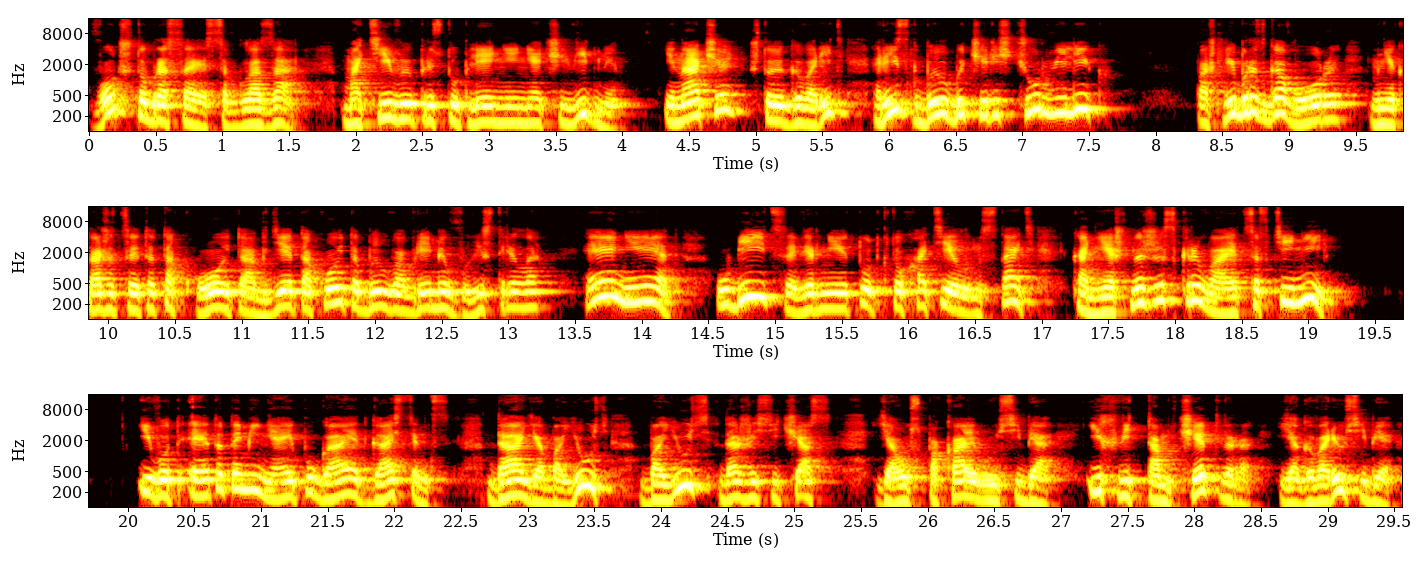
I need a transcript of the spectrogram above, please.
Вот что бросается в глаза. Мотивы преступления не очевидны. Иначе, что и говорить, риск был бы чересчур велик. Пошли бы разговоры. Мне кажется, это такой-то, а где такой-то был во время выстрела. Э, нет, убийца, вернее тот, кто хотел им стать, конечно же, скрывается в тени. И вот это-то меня и пугает, Гастингс. Да, я боюсь, боюсь даже сейчас. Я успокаиваю себя. Их ведь там четверо. Я говорю себе,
